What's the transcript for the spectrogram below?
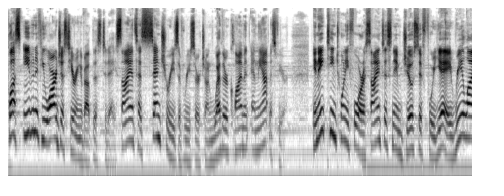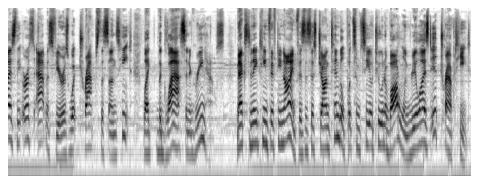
Plus, even if you are just hearing about this today, science has centuries of research on weather, climate, and the atmosphere. In 1824, a scientist named Joseph Fourier realized the Earth's atmosphere is what traps the sun's heat, like the glass in a greenhouse. Next, in 1859, physicist John Tyndall put some CO2 in a bottle and realized it trapped heat.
